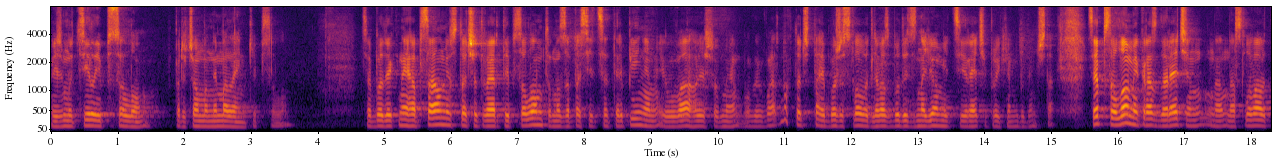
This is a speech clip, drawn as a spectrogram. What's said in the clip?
візьму цілий псалом, причому не маленький псалом. Це буде книга Псалмів, 104 псалом, тому запасіться терпінням і увагою, щоб ми були уважні. Ну, хто читає Боже Слово, для вас будуть знайомі ці речі, про які ми будемо читати. Це псалом, якраз, до речі, на, на слова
